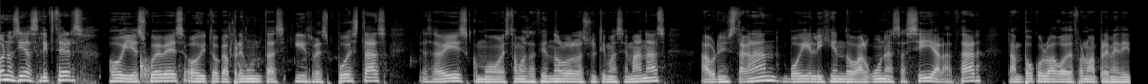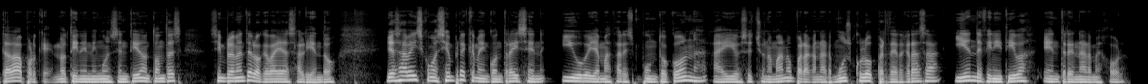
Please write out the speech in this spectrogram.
Buenos días, lifters. Hoy es jueves, hoy toca preguntas y respuestas. Ya sabéis, como estamos haciéndolo las últimas semanas, abro Instagram, voy eligiendo algunas así al azar, tampoco lo hago de forma premeditada porque no tiene ningún sentido, entonces simplemente lo que vaya saliendo. Ya sabéis, como siempre, que me encontráis en ivyamazares.com, ahí os echo una mano para ganar músculo, perder grasa y, en definitiva, entrenar mejor.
